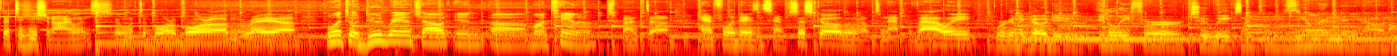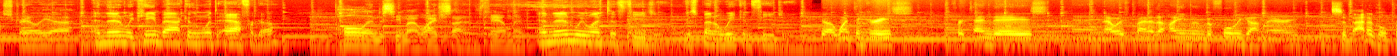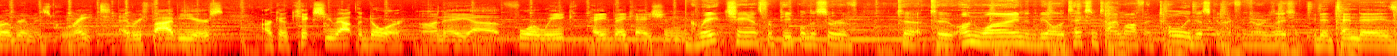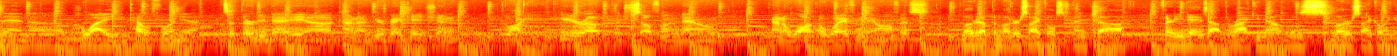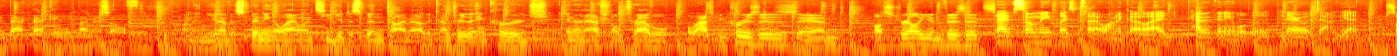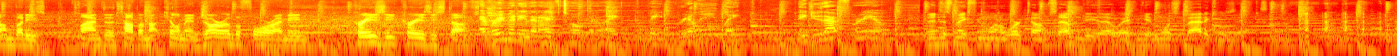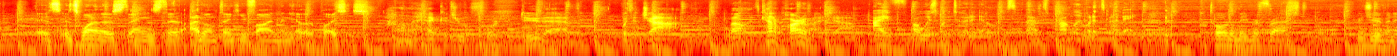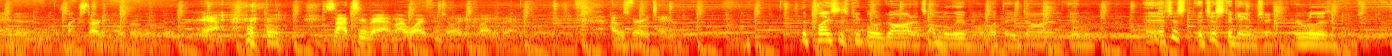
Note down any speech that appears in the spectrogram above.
The Tahitian Islands. We went to Bora Bora, Moorea. We went to a dude ranch out in uh, Montana. We spent a handful of days in San Francisco, then went up to Napa Valley. We're gonna go to Italy for two weeks. Went to New Zealand and you know, in Australia. And then we came back and then went to Africa. Poland to see my wife's side of the family. And then we went to Fiji. We spent a week in Fiji. I went to Greece for 10 days, and that was kind of the honeymoon before we got married. Sabbatical program is great. Every five years, ARCO kicks you out the door on a uh, four-week paid vacation. Great chance for people to sort of to, to unwind and to be able to take some time off and totally disconnect from the organization. We did 10 days in uh, Hawaii and California. It's a 30-day uh, kind of your vacation. You lock your computer up, put your cell phone down, kind of walk away from the office. Loaded up the motorcycle, spent uh, 30 days out in the Rocky Mountains motorcycling and backpacking by myself. I mean, you have a spending allowance, you get to spend time out of the country. They encourage international travel. Alaskan cruises and Australian visits. I have so many places that I want to go. I haven't been able to narrow it down yet. Somebody's climbed to the top of Mount Kilimanjaro before. I mean, crazy, crazy stuff. Everybody that I've told, they're like, wait, really? Like, they do that for you? And it just makes me want to work till I'm 70. That way I can get more sabbaticals in. So. it's, it's one of those things that I don't think you find many other places. How in the heck could you afford to do that with a job? And, well, it's kind of part of my job. I've always wanted to go to Italy, so that's probably what it's going to be. totally refreshed, rejuvenated, and it's like starting over a little bit. Yeah, it's not too bad. My wife enjoyed it quite a bit. I was very tan. The places people are gone, it's unbelievable what they've done, and, and it's just it's just a game changer. It really is a game changer.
